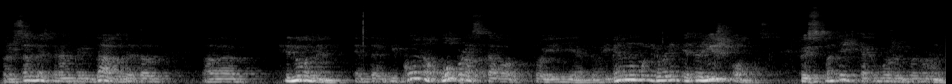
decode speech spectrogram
Потому что с одной стороны, говорим, да, вот этот э, феномен, это икона, образ того, той идеи, одновременно мы говорим, это лишь образ. То есть смотрите, как мы можем повернуть.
